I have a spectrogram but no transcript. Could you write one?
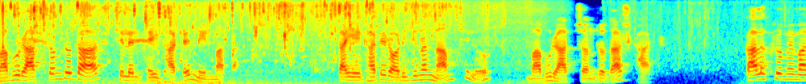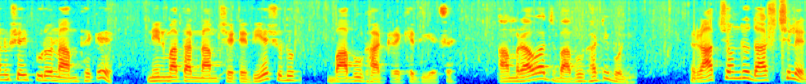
বাবু রাজচন্দ্র দাস ছিলেন এই ঘাটের নির্মাতা। তাই এই ঘাটের অরিজিনাল নাম ছিল বাবু রাজচন্দ্র দাস ঘাট। কালক্রমে মানুষ এই পুরো নাম থেকে নির্মাতার নাম ছেটে দিয়ে শুধু বাবুঘাট রেখে দিয়েছে। আমরাও আজ বাবুঘাটই বলি। রাজচন্দ্র দাস ছিলেন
